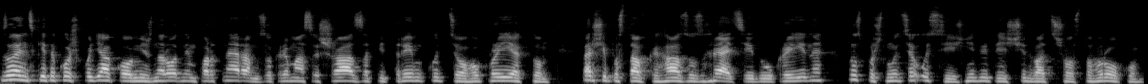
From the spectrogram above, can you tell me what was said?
Зеленський також подякував міжнародним партнерам, зокрема США, за підтримку цього проєкту. Перші поставки газу з Греції до України розпочнуться у січні 2026 року.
